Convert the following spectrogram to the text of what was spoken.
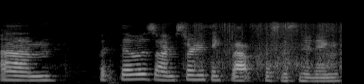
um, but those I'm starting to think about Christmas knitting.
